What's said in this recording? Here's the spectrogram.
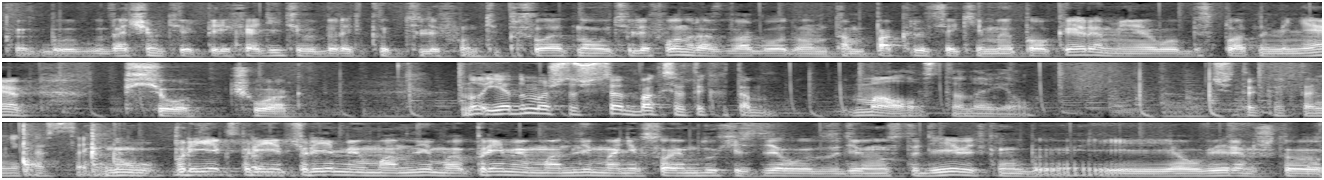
Как бы, зачем тебе переходить и выбирать какой-то телефон? Тебе присылают новый телефон раз в два года, он там покрыт всякими Apple Care, его бесплатно меняют. Все, чувак. Ну, я думаю, что 60 баксов ты как-то мало установил. Что-то как-то, мне кажется... Ну, при, при, премиум Unlimited, премиум Unlimited они в своем духе сделают за 99, как бы, и я уверен, что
